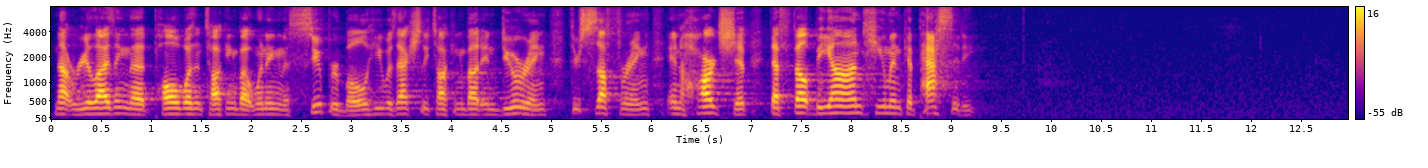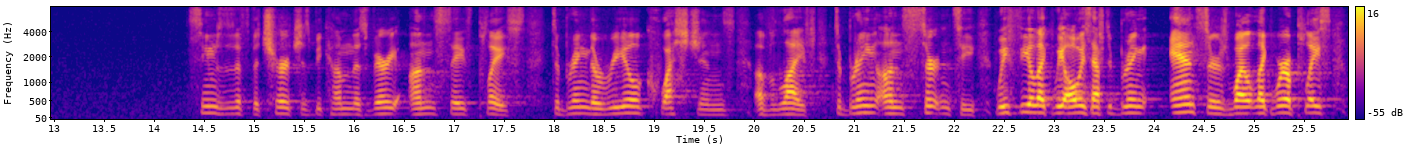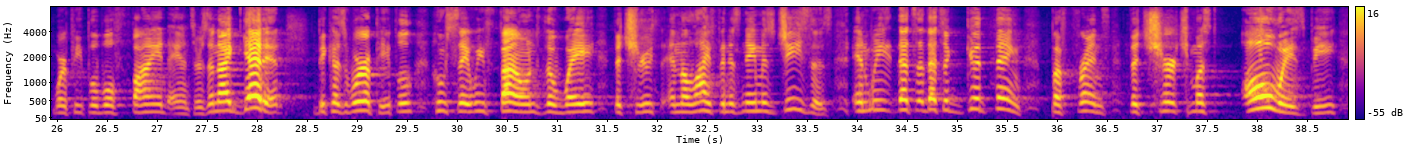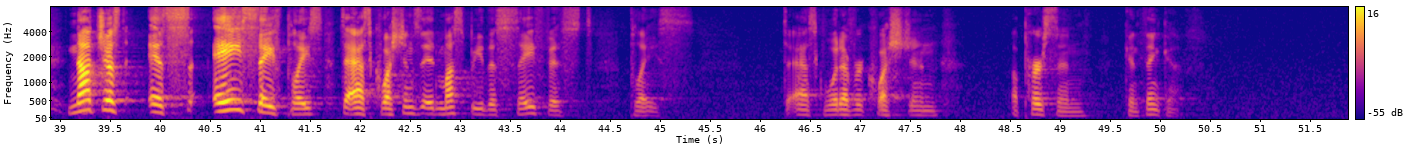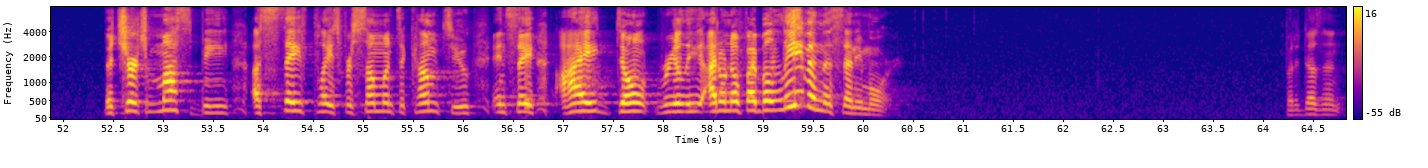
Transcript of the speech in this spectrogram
Not realizing that Paul wasn't talking about winning the Super Bowl, he was actually talking about enduring through suffering and hardship that felt beyond human capacity. Seems as if the church has become this very unsafe place to bring the real questions of life, to bring uncertainty. We feel like we always have to bring answers, while like we're a place where people will find answers. And I get it because we're a people who say we found the way, the truth, and the life, and his name is Jesus. And we that's a, that's a good thing. But friends, the church must always be not just a, a safe place to ask questions, it must be the safest place to ask whatever question a person can think of. The church must be a safe place for someone to come to and say, I don't really, I don't know if I believe in this anymore. But it doesn't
